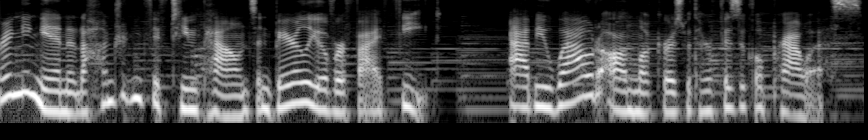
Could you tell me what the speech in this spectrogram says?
Ringing in at 115 pounds and barely over 5 feet, Abbye wowed onlookers with her physical prowess.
